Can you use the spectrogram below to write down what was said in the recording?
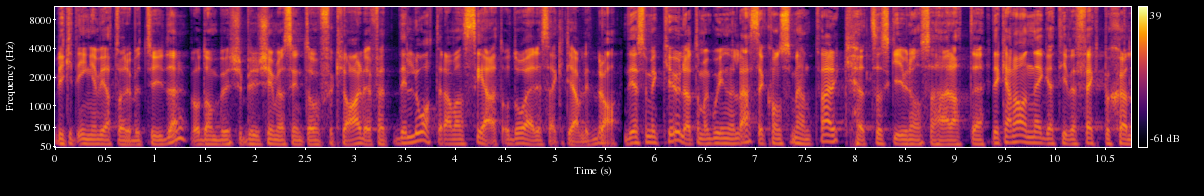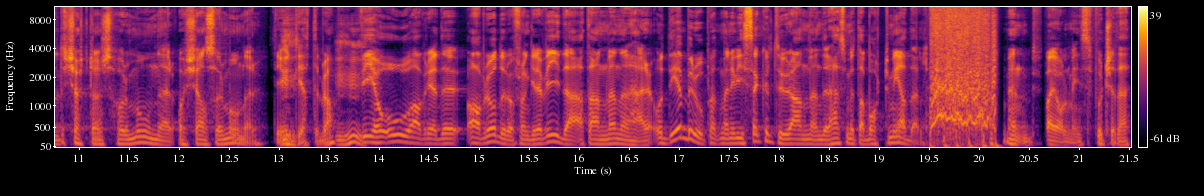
vilket ingen vet vad det betyder. Och de bek- bekymrar sig inte om att förklara det, för att det låter avancerat och då är det säkert jävligt bra. Det som är kul är att om man går in och läser Konsumentverket så skriver de så här att eh, det kan ha en negativ effekt på sköldkörtelns hormoner och könshormoner. Det är ju inte jättebra. WHO avråder, avråder då från gravida att använda den här och det beror på att man i vissa kulturer använder det här som ett abortmedel. Men by all means, fortsätt. här.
